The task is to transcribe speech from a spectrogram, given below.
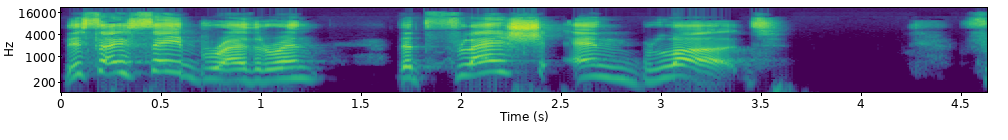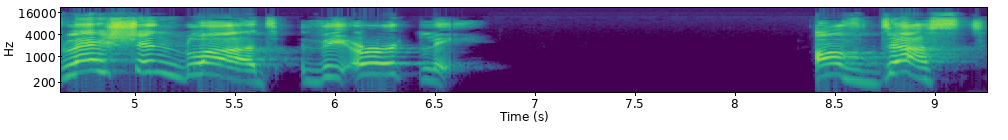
this I say, brethren, that flesh and blood, flesh and blood, the earthly, of dust,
